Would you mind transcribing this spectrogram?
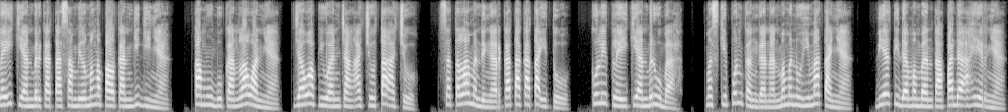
Lei Qian berkata sambil mengepalkan giginya. Kamu bukan lawannya. Jawab Yuan Chang acuh tak acuh. Setelah mendengar kata-kata itu, kulit Lei Qian berubah. Meskipun keengganan memenuhi matanya, dia tidak membantah pada akhirnya.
